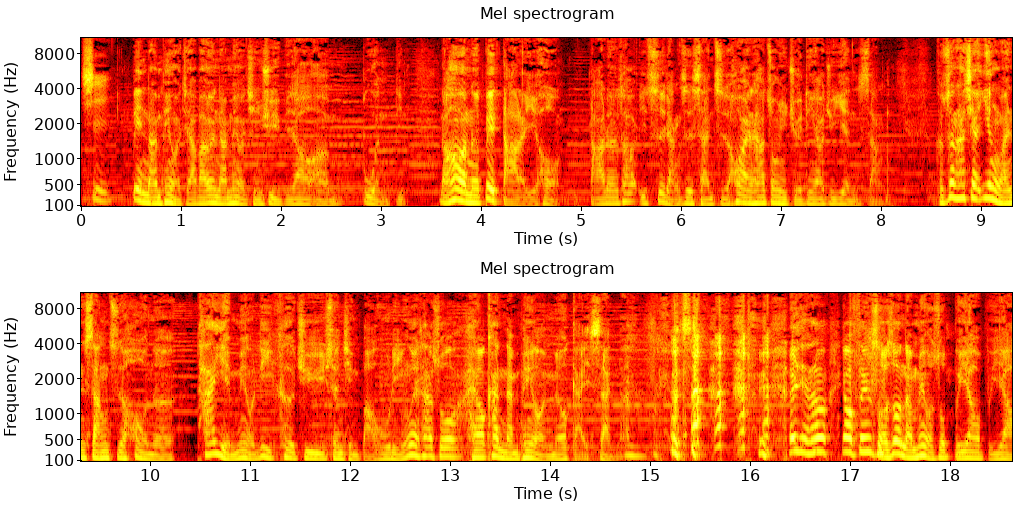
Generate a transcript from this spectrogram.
是被男朋友家暴，因为男朋友情绪比较呃不稳定，然后呢被打了以后，打了他一次、两次、三次，后来他终于决定要去验伤。可是他现在验完伤之后呢，他也没有立刻去申请保护令，因为他说还要看男朋友有没有改善呢。而且他要分手的时候，男朋友说不要不要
